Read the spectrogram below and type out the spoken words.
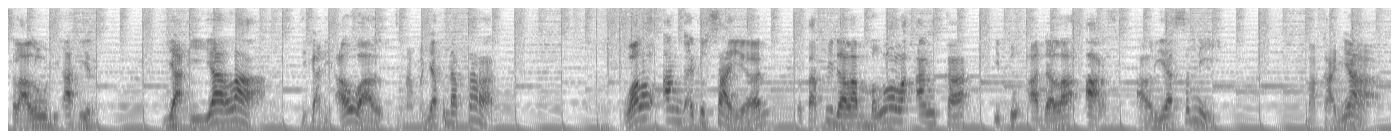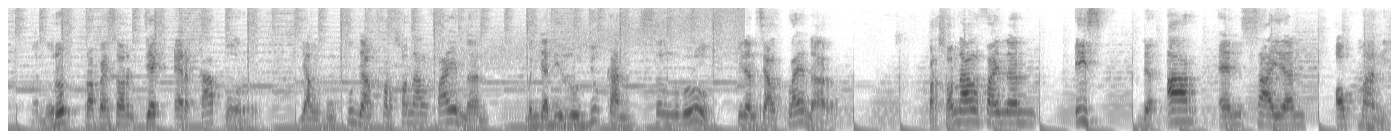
selalu di akhir. Ya iyalah, jika di awal itu namanya pendaftaran. Walau angka itu science, tetapi dalam mengelola angka itu adalah art alias seni. Makanya, menurut Profesor Jack R. Kapur yang bukunya Personal Finance menjadi rujukan seluruh financial planner, personal finance is the art and science of money.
